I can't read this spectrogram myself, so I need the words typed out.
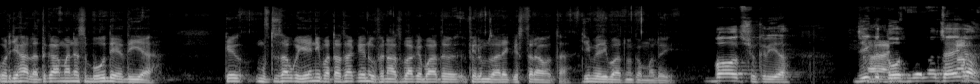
और जहालत का मैंने सबूत दे दिया कि मुफ्ती साहब को ये नहीं पता था कि नूफ़ नासबा के बाद फ़िल्म ज़ारे किस तरह होता। जी मेरी बात मुकम्मल हुई। बहुत शुक्रिया। जी हाँ। दोस्त बोलना चाहेगा?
